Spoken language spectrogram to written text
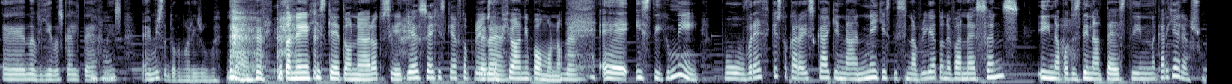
ε, να βγει ένας καλλιτέχνης. Mm-hmm. Εμείς δεν το γνωρίζουμε. Ναι. και όταν έχεις και το νεαρό της ηλικίας, έχεις και αυτό που λες, το ναι. πιο ανυπόμονο. Ναι. Ε, η στιγμή που βρέθηκες στο Καραϊσκάκι να ανοίγεις τη συναυλία των Evanescence είναι από τις δυνατές στην καριέρα σου.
